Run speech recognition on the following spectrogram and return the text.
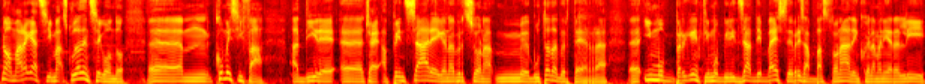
No, ma ragazzi, ma scusate un secondo, ehm, come si fa? A dire, eh, cioè a pensare che una persona mh, buttata per terra, eh, immo- praticamente immobilizzata, debba essere presa a bastonate in quella maniera lì,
